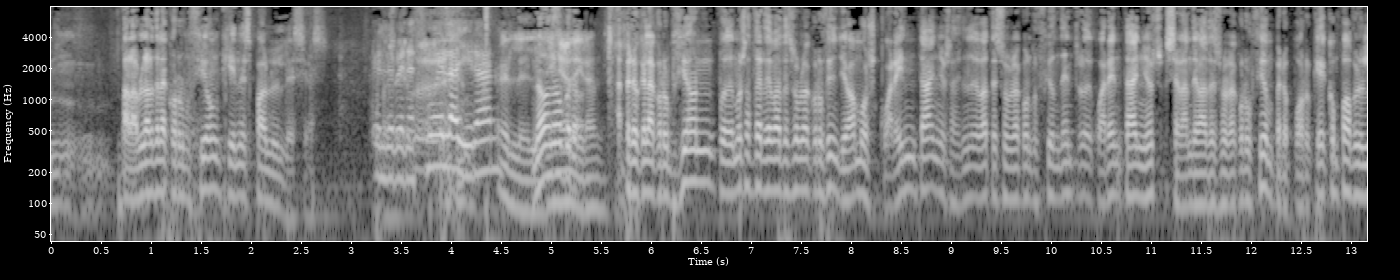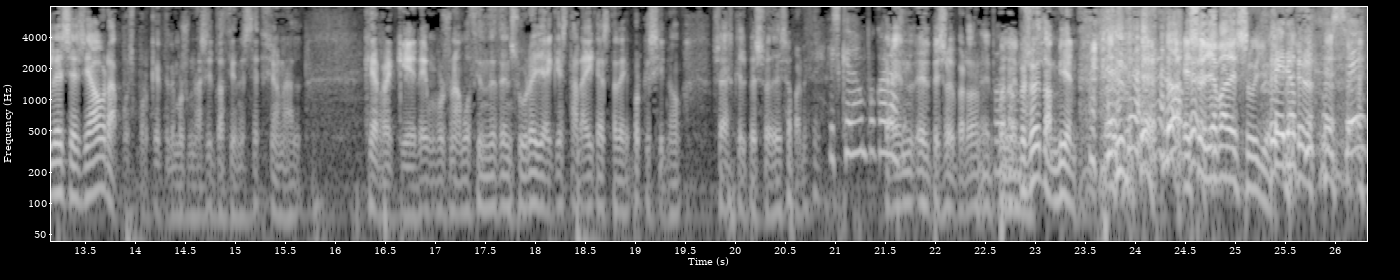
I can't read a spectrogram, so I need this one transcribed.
mm, para hablar de la corrupción, ¿quién es Pablo Iglesias? El de Venezuela, Irán. El, el No, no, de pero, Irán. pero que la corrupción, podemos hacer debates sobre la corrupción, llevamos 40 años haciendo debates sobre la corrupción, dentro de 40 años serán debates sobre la corrupción, pero ¿por qué con Pablo Iglesias y ahora? Pues porque tenemos una situación excepcional que requiere pues, una moción de censura y hay que estar ahí, que estar ahí, porque si no, o sea, es que el PSOE desaparece. Es que da un poco a la... Caen- El PSOE, perdón. Eh, bueno, el. PSOE también. Eso ya va de suyo. Pero fíjese,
